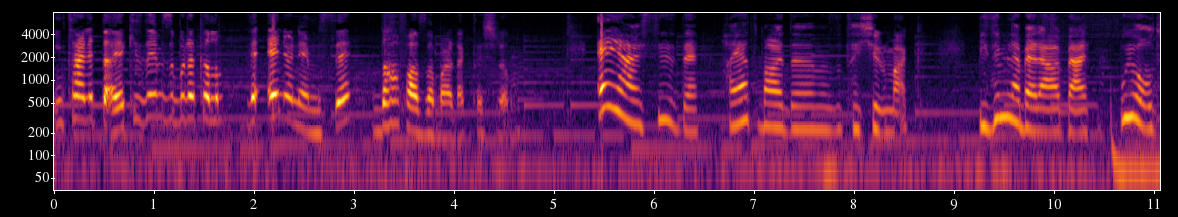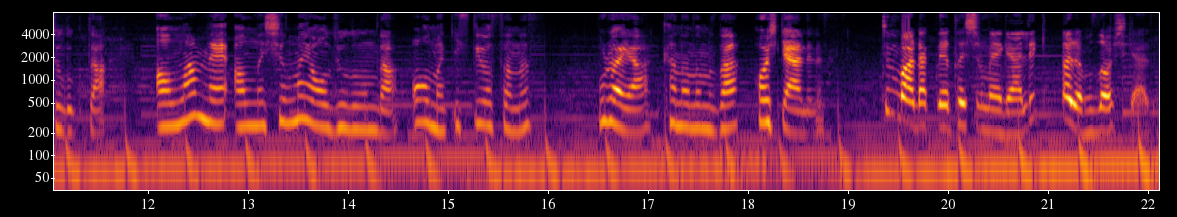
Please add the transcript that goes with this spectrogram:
İnternette ayak izlerimizi bırakalım ve en önemlisi daha fazla bardak taşıralım. Eğer siz de hayat bardağınızı taşırmak, bizimle beraber bu yolculukta anlam ve anlaşılma yolculuğunda olmak istiyorsanız buraya kanalımıza hoş geldiniz. Tüm bardakları taşırmaya geldik, aramıza hoş geldiniz.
